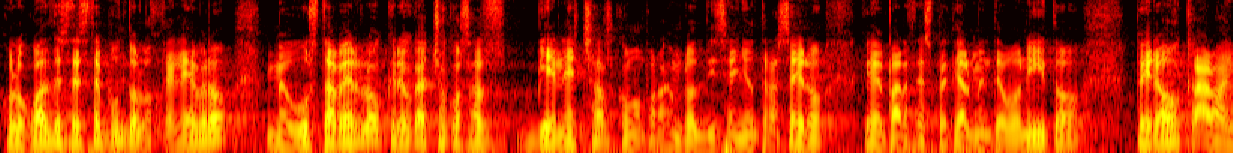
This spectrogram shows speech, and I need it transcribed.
Con lo cual, desde este punto lo celebro, me gusta verlo, creo que ha hecho cosas bien hechas, como por ejemplo el diseño trasero, que me parece especialmente bonito, pero claro, hay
